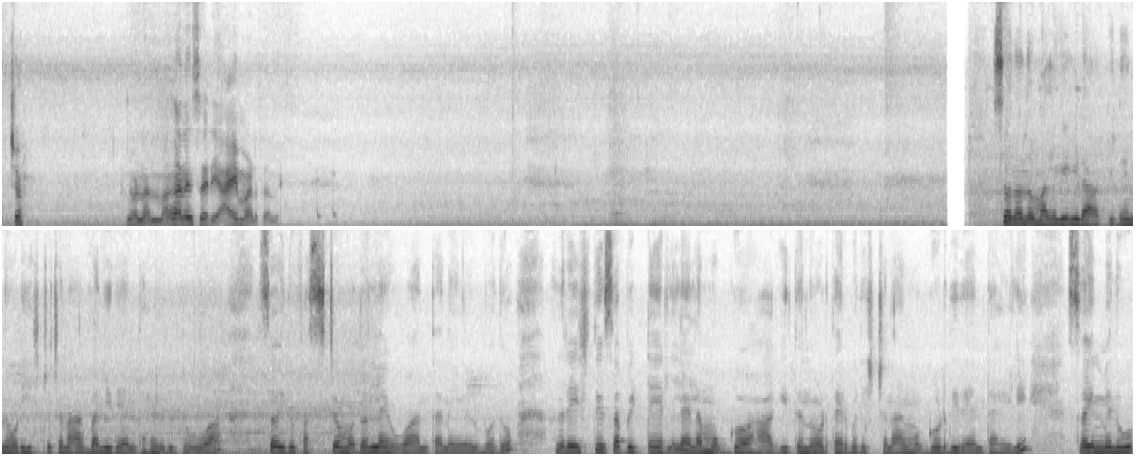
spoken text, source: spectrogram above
ಅಚ್ಚ. ನೋಡಿ ನನ್ನ ಮಗನೇ ಸರಿ ಆಯ್ ಮಾಡ್ತಾನೆ. ಸೊ ನಾನು ಮಲ್ಲಿಗೆ ಗಿಡ ಹಾಕಿದೆ. ನೋಡಿ ಎಷ್ಟು ಚೆನ್ನಾಗಿ ಬಂದಿದೆ ಅಂತ ಹೇಳಿಬಿಟ್ಟು ಹೂವು. ಸೊ ಇದು ಫಸ್ಟ್ ಮೊದಲನೇ ಹೂವು ಅಂತಲೇ ಹೇಳ್ಬೋದು. ಅಂದರೆ ಇಷ್ಟು ದಿವಸ ಬಿಟ್ಟೇ ಇರಲಿಲ್ಲ, ಎಲ್ಲ ಮೊಗ್ಗು ಆಗಿತ್ತು ನೋಡ್ತಾ ಇರ್ಬೋದು ಎಷ್ಟು ಚೆನ್ನಾಗಿ ಮೊಗ್ಗು ಹೊಡೆದಿದೆ ಅಂತ ಹೇಳಿ. ಸೊ ಇನ್ಮೇಲೆ ಹೂ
